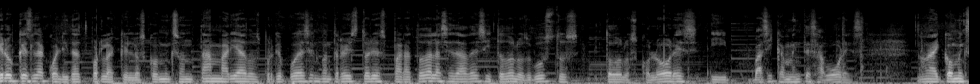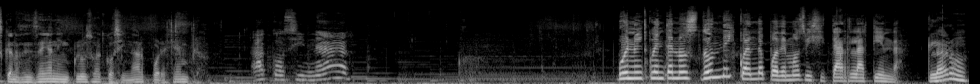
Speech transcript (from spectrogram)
creo que es la cualidad por la que los cómics son tan variados, porque puedes encontrar historias para todas las edades y todos los gustos, todos los colores y básicamente sabores. ¿no? Hay cómics que nos enseñan incluso a cocinar, por ejemplo. A cocinar. Bueno, y cuéntanos dónde y cuándo podemos visitar la tienda. Claro,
